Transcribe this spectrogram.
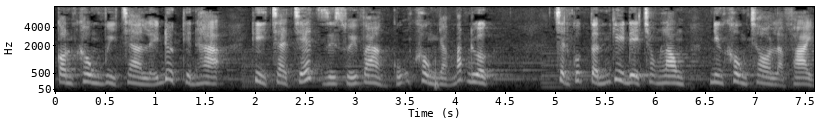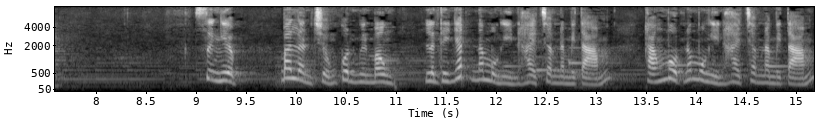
Còn không vì cha lấy được thiên hạ, thì cha chết dưới suối vàng cũng không nhắm mắt được. Trần Quốc Tuấn ghi để trong lòng nhưng không cho là phải. Sự nghiệp, ba lần chống quân Nguyên Mông, lần thứ nhất năm 1258, tháng 1 năm 1258,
